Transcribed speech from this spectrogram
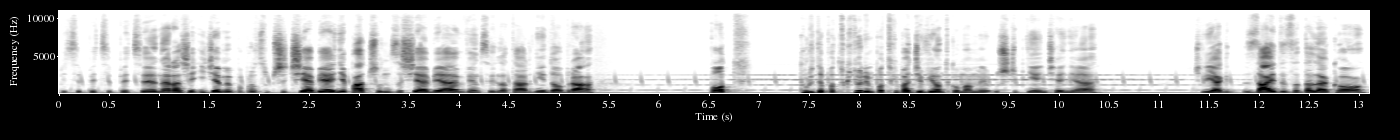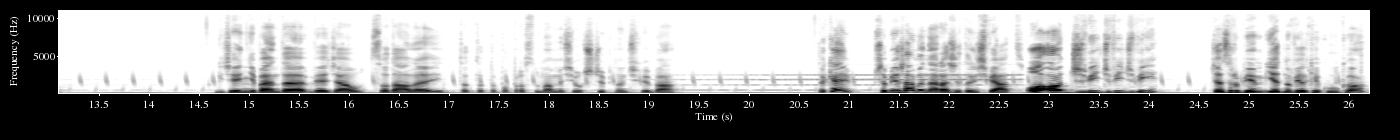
Pycy, pycy, pycy. Na razie idziemy po prostu przy ciebie, nie patrząc za siebie. Więcej latarni, dobra. Pod. Kurde, pod którym? Pod chyba dziewiątką mamy uszczypnięcie, nie? Czyli jak zajdę za daleko, gdzie nie będę wiedział co dalej, to, to, to po prostu mamy się uszczypnąć chyba. Okej, przemierzamy na razie ten świat. O, o, drzwi, drzwi, drzwi. Czy ja zrobiłem jedno wielkie kółko?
